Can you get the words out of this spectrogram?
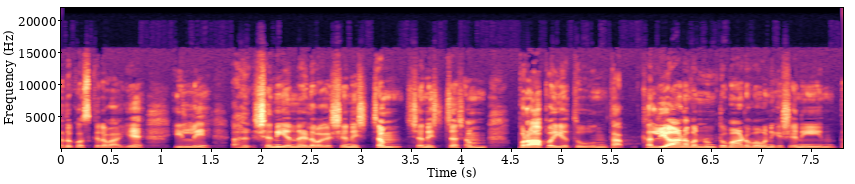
ಅದಕ್ಕೋಸ್ಕರವಾಗಿ ಇಲ್ಲಿ ಶನಿಯನ್ನು ಹೇಳುವಾಗ ಶನಿಶ್ಚಂ ಶನಿಶ್ಚಂ ಪ್ರಾಪಯತು ಅಂತ ಕಲ್ಯಾಣವನ್ನುಂಟು ಮಾಡುವವನಿಗೆ ಶನಿ ಅಂತ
